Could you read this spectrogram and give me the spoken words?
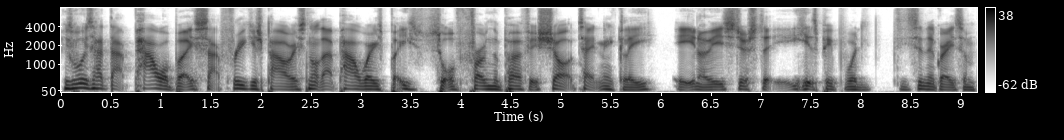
He's always had that power, but it's that freakish power. It's not that power where he's but he's sort of thrown the perfect shot. Technically, you know, it's just that he hits people when he disintegrates them.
